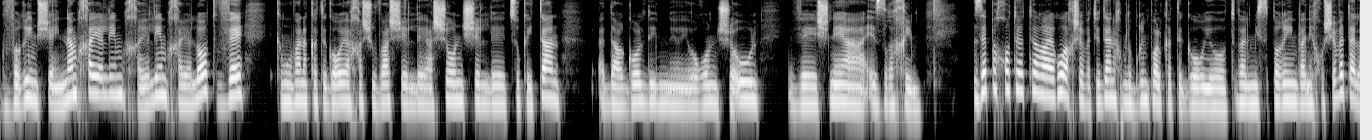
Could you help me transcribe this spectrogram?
גברים שאינם חיילים, חיילים, חיילות, וכמובן הקטגוריה החשובה של השון של צוק איתן, הדר גולדין, אורון שאול ושני האזרחים. זה פחות או יותר האירוע. עכשיו, אתה יודע, אנחנו מדברים פה על קטגוריות ועל מספרים, ואני חושבת על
